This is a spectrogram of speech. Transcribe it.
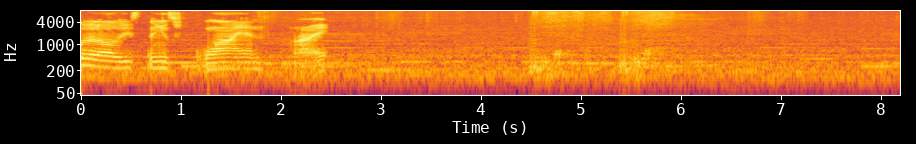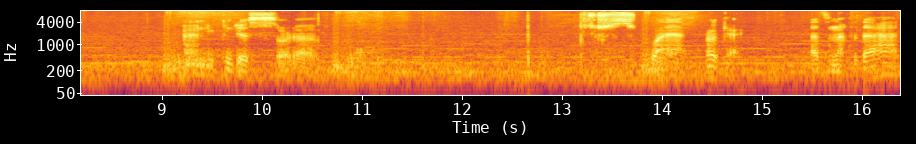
Look at all these things flying. Alright. And you can just sort of... Splat. Okay. That's enough of that.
